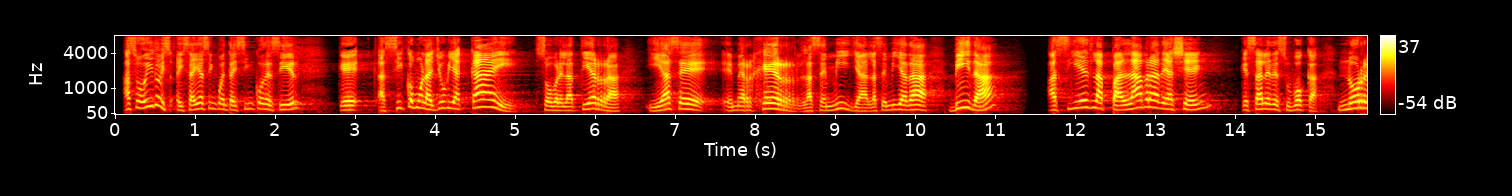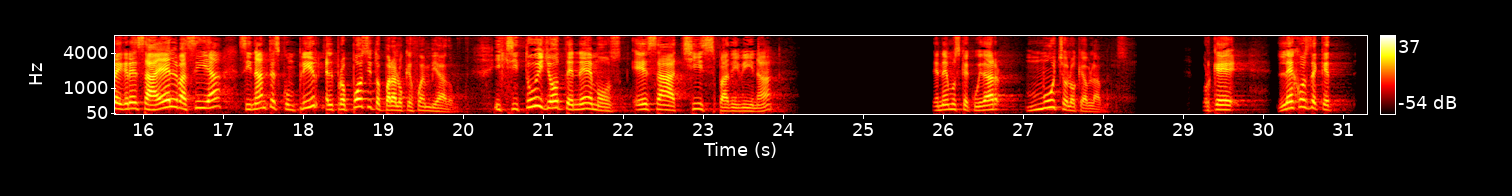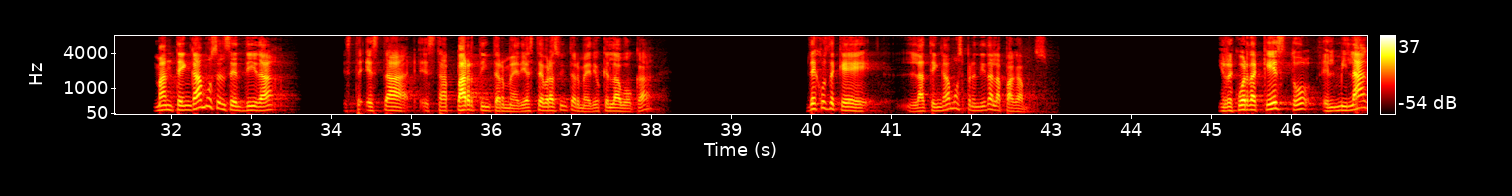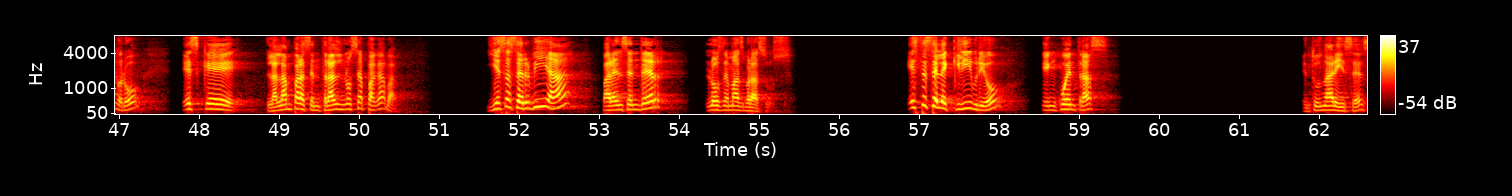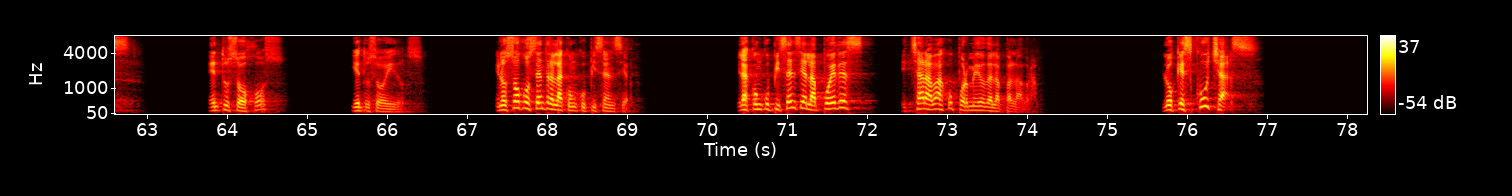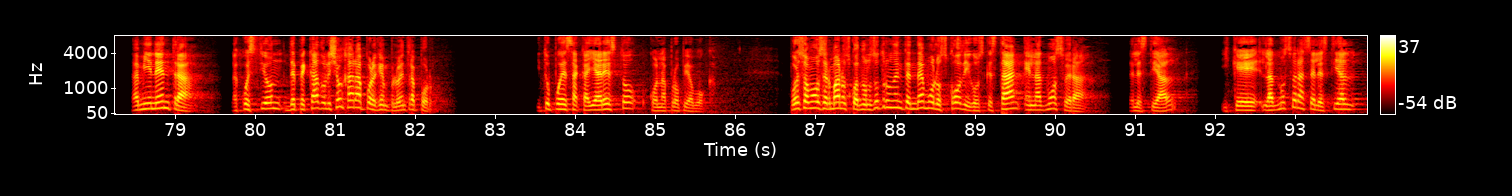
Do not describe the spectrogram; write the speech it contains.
¿Has oído Isaías 55 decir que así como la lluvia cae sobre la tierra y hace emerger la semilla, la semilla da vida, así es la palabra de Hashem que sale de su boca. No regresa a él vacía sin antes cumplir el propósito para lo que fue enviado. Y si tú y yo tenemos esa chispa divina, tenemos que cuidar mucho lo que hablamos. Porque lejos de que mantengamos encendida este, esta, esta parte intermedia, este brazo intermedio que es la boca, lejos de que la tengamos prendida, la apagamos. Y recuerda que esto, el milagro, es que la lámpara central no se apagaba. Y esa servía para encender los demás brazos. Este es el equilibrio que encuentras en tus narices, en tus ojos y en tus oídos. En los ojos entra la concupiscencia. Y la concupiscencia la puedes echar abajo por medio de la palabra. Lo que escuchas también entra la cuestión de pecado. Lishon Jara, por ejemplo, entra por. Y tú puedes acallar esto con la propia boca. Por eso, amados hermanos, cuando nosotros no entendemos los códigos que están en la atmósfera celestial y que la atmósfera celestial,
